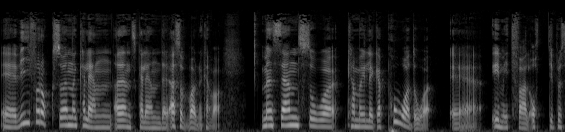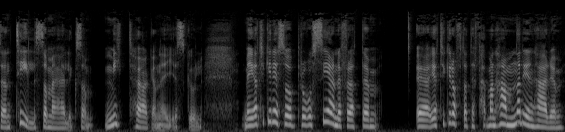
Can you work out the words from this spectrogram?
eh, vi får också en kalend- adventskalender, alltså vad det nu kan vara. Men sen så kan man ju lägga på då, eh, i mitt fall 80% till som är liksom mitt höga nöjes skull. Men jag tycker det är så provocerande för att eh, eh, jag tycker ofta att det, man hamnar i den här eh,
